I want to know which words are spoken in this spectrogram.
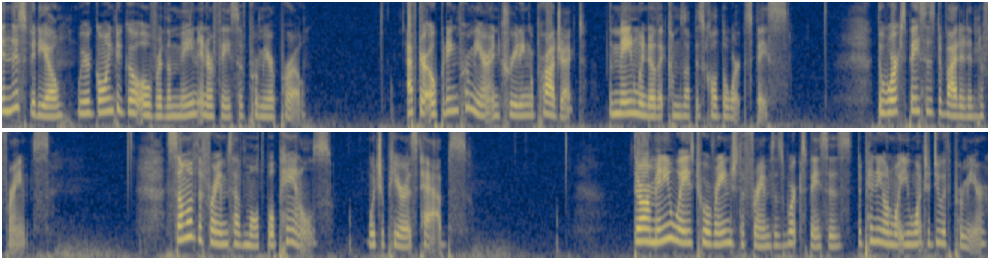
In this video, we are going to go over the main interface of Premiere Pro. After opening Premiere and creating a project, the main window that comes up is called the Workspace. The workspace is divided into frames. Some of the frames have multiple panels, which appear as tabs. There are many ways to arrange the frames as workspaces, depending on what you want to do with Premiere.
